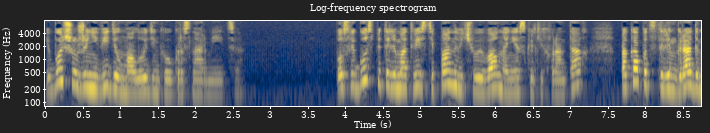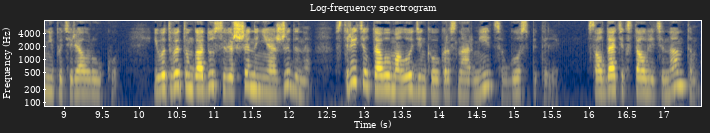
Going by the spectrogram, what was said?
и больше уже не видел молоденького красноармейца. После госпиталя Матвей Степанович воевал на нескольких фронтах, пока под Сталинградом не потерял руку. И вот в этом году совершенно неожиданно встретил того молоденького красноармейца в госпитале. Солдатик стал лейтенантом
